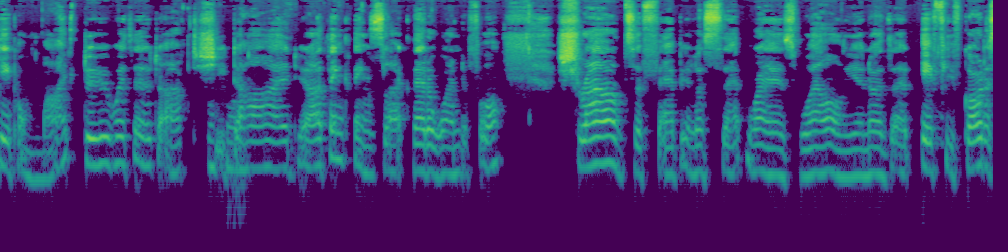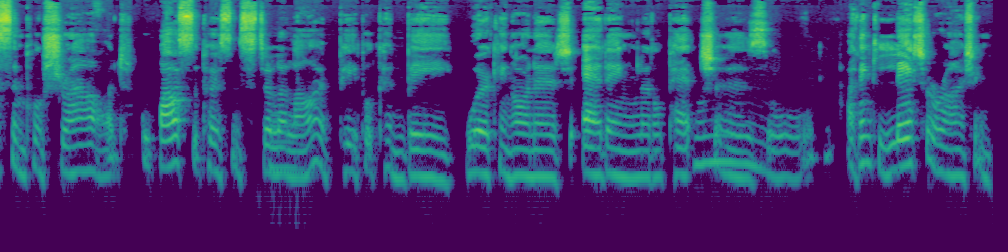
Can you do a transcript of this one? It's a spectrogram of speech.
people might do with it after she mm-hmm. died. You know, I think things like that are wonderful. Shrouds are fabulous that way as well. You know, that if you've got a simple shroud, whilst the person's still mm. alive, people can be working on it, adding little patches, mm. or I think letter writing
